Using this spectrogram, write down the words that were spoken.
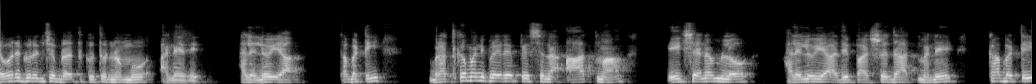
ఎవరి గురించి బ్రతుకుతున్నాము అనేది. హలెలుయ కాబట్టి బ్రతకమని ప్రేరేపిస్తున్న ఆత్మ ఈ క్షణంలో హలెలుయ అది పరిశుద్ధాత్మనే. కాబట్టి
